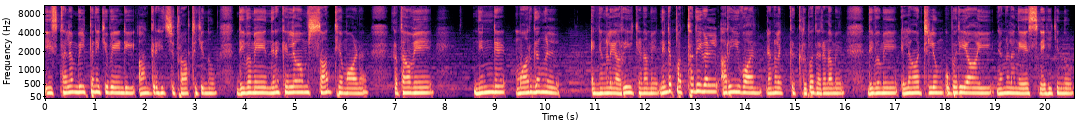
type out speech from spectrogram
ഈ സ്ഥലം വിൽപ്പനയ്ക്ക് വേണ്ടി ആഗ്രഹിച്ച് പ്രാർത്ഥിക്കുന്നു. ദൈവമേ നിനക്കെല്ലാം സാധ്യമാണ്. കഥാവേ നിന്റെ മാർഗങ്ങൾ ഞങ്ങളെ അറിയിക്കണമേ. നിന്റെ പദ്ധതികൾ അറിയുവാൻ ഞങ്ങൾക്ക് കൃപ തരണമേ. ദൈവമേ എല്ലാറ്റിലും ഉപരിയായി ഞങ്ങളങ്ങയെ സ്നേഹിക്കുന്നു.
